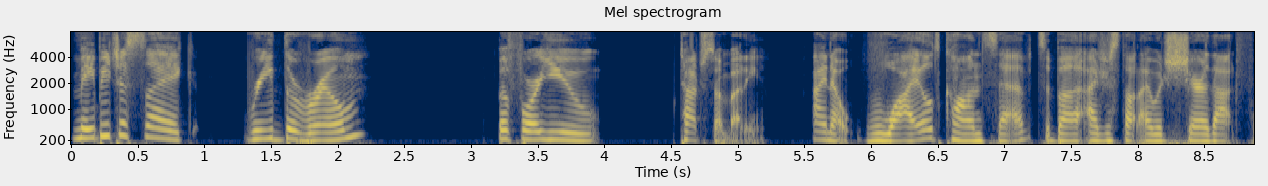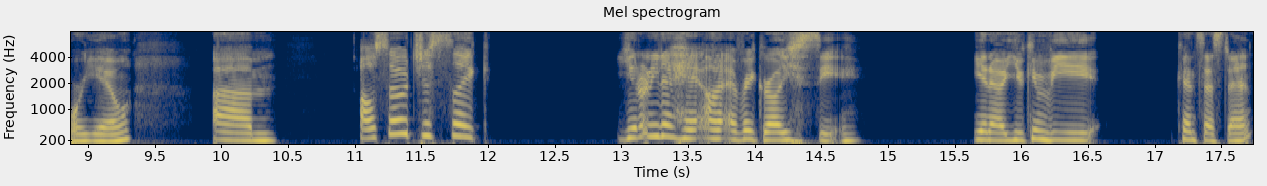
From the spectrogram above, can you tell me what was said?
maybe just like read the room before you touch somebody. I know, wild concept, but I just thought I would share that for you. Um, also, just like you don't need to hit on every girl you see. You know, you can be consistent.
